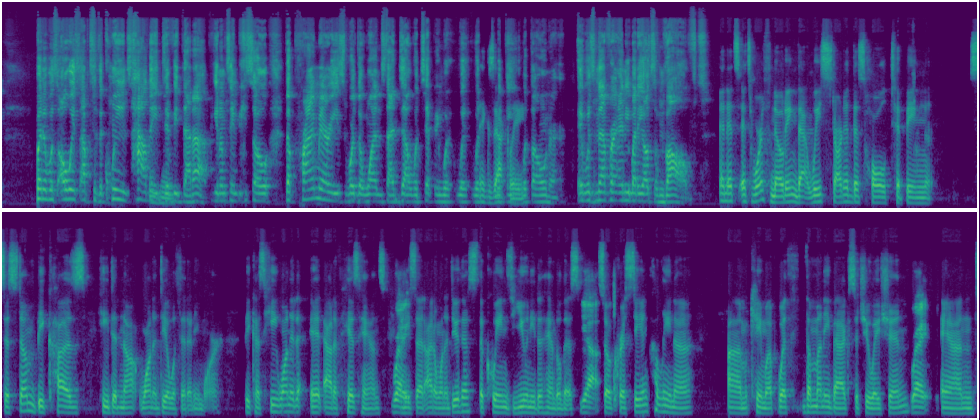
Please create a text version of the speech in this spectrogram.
but it was always up to the queens how they Mhm. divvied that up. You know what I'm saying? Because so the primaries were the ones that dealt with tipping with with with, Exactly. with, the, with the owner. It was never anybody else involved. And it's it's worth noting that we started this whole tipping system because he did not want to deal with it anymore. Because he wanted it out of his hands. And he said, I don't want to do this. The queens, you need to handle this. Yeah. So Christy and Kalina um, came up with the money bag situation. Right. and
